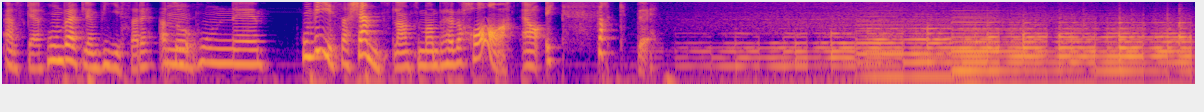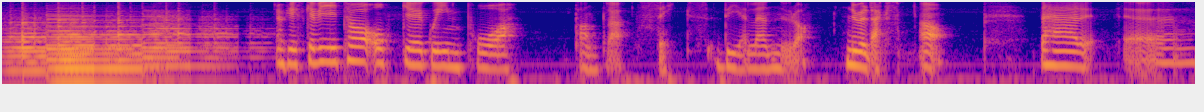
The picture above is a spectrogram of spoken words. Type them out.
Älskar. Hon verkligen visar det. Alltså hon, eh, hon visar känslan som man behöver ha. Ja, exakt det. Okej, ska vi ta och eh, gå in på tantra 6-delen nu då? Nu är det dags. Ja. Det här eh,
